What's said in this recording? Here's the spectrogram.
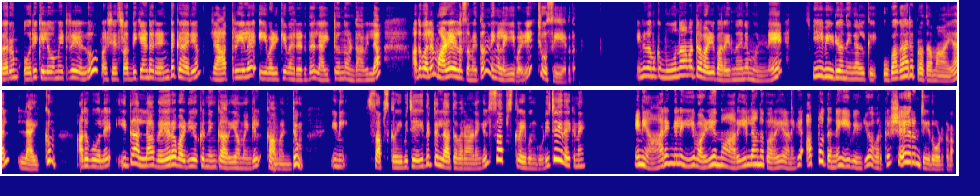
വെറും ഒരു കിലോമീറ്ററേ ഉള്ളൂ. പക്ഷേ ശ്രദ്ധിക്കേണ്ട രണ്ട് കാര്യം രാത്രിയിൽ ഈ വഴിക്ക് വരരുത്. ലൈറ്റൊന്നും ഉണ്ടാവില്ല. അതുപോലെ മഴയുള്ള സമയത്തും നിങ്ങൾ ഈ വഴി ചൂസ് ചെയ്യരുത്. ഇനി നമുക്ക് മൂന്നാമത്തെ വഴി പറയുന്നതിന് മുന്നേ ഈ വീഡിയോ നിങ്ങൾക്ക് ഉപകാരപ്രദമായാൽ ലൈക്കും അതുപോലെ ഇതല്ല വേറെ വഴിയൊക്കെ നിങ്ങൾക്ക് അറിയാമെങ്കിൽ കമന്റും ഇനി സബ്സ്ക്രൈബ് ചെയ്തിട്ടില്ലാത്തവരാണെങ്കിൽ സബ്സ്ക്രൈബും കൂടി ചെയ്തേക്കണേ. ഇനി ആരെങ്കിലും ഈ വഴിയൊന്നും അറിയില്ല എന്ന് പറയുകയാണെങ്കിൽ അപ്പോൾ തന്നെ ഈ വീഡിയോ അവർക്ക് ഷെയറും ചെയ്ത് കൊടുക്കണം.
